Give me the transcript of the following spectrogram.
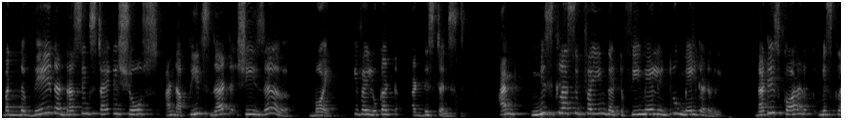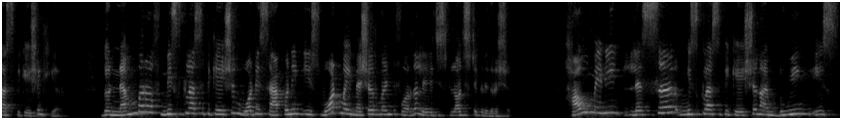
But the way the dressing style shows and appeals that she is a boy if i look at a distance. I'm misclassifying that female into male category. That is called misclassification here the number of misclassification what is happening is what my measurement for the logistic regression how many lesser misclassification i'm doing is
